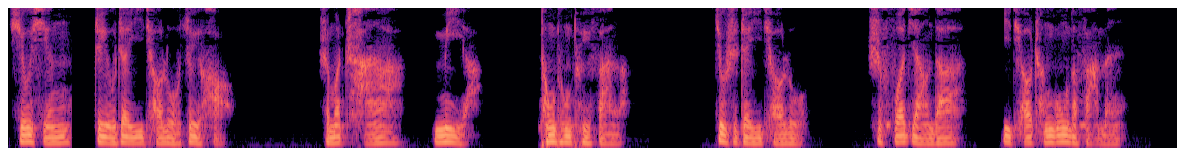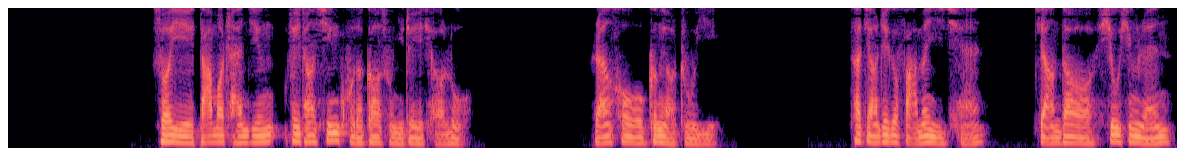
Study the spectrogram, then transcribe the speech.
修行只有这一条路最好，什么禅啊、密啊，通通推翻了，就是这一条路，是佛讲的一条成功的法门。所以《达摩禅经》非常辛苦的告诉你这一条路，然后更要注意，他讲这个法门以前，讲到修行人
